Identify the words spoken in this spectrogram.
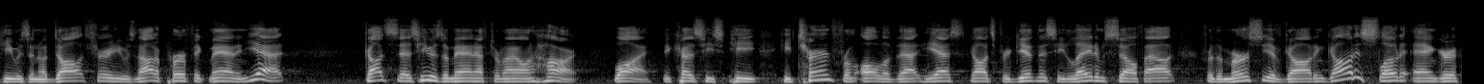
he was an adulterer. He was not a perfect man. And yet, God says he was a man after my own heart. Why? Because he, he, he turned from all of that. He asked God's forgiveness. He laid himself out for the mercy of God. And God is slow to anger.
